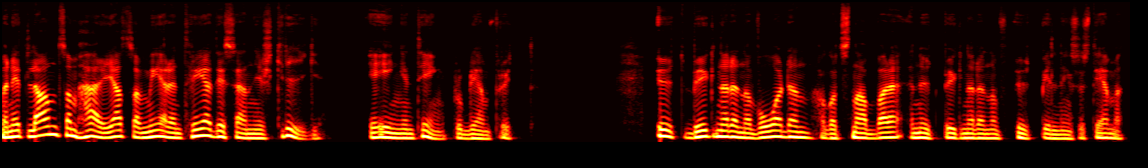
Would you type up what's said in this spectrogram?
Men i ett land som härjats av mer än tre decenniers krig är ingenting problemfritt. Utbyggnaden av vården har gått snabbare än utbyggnaden av utbildningssystemet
